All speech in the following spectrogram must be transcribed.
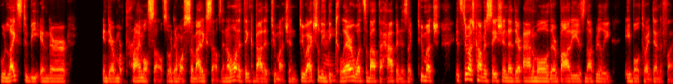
who likes to be in their in their more primal selves or their more somatic selves and i don't want to think about it too much and to actually Right. declare what's about to happen is like too much it's too much conversation that their animal their body is not really able to identify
